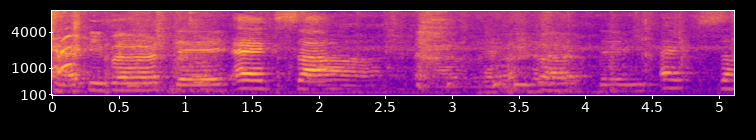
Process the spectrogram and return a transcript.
Happy birthday Eksa Happy birthday Eksa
